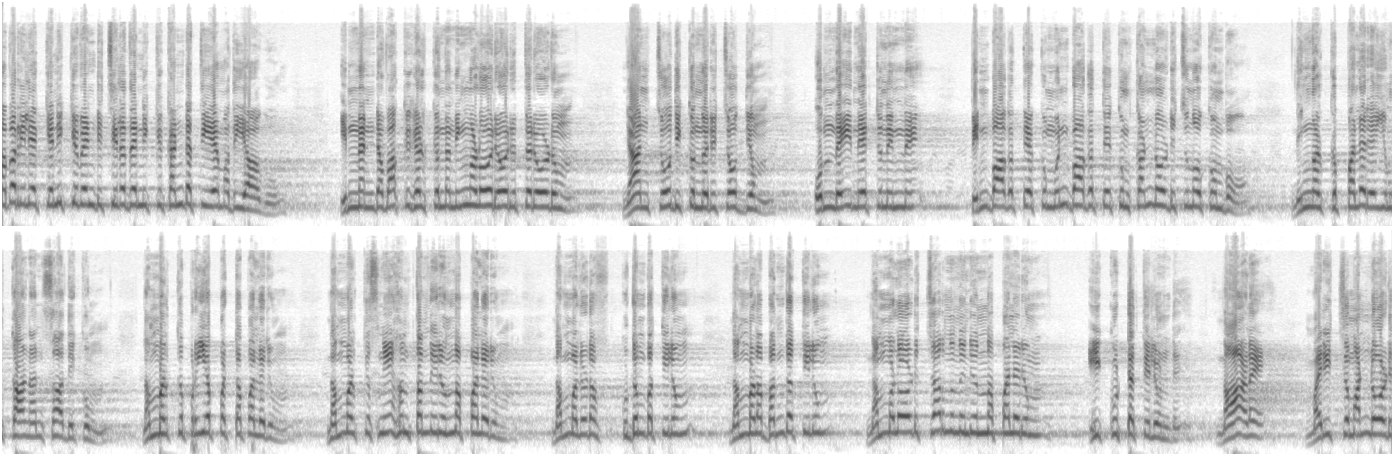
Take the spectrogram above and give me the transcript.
കബറിലേക്ക് എനിക്ക് വേണ്ടി ചിലത് എനിക്ക് കണ്ടെത്തിയേ മതിയാകൂ. ഇന്നെന്റെ വാക്ക് കേൾക്കുന്ന നിങ്ങൾ ഓരോരുത്തരോടും ഞാൻ ചോദിക്കുന്നൊരു ചോദ്യം. ഒന്നേ നേറ്റു നിന്ന് പിൻഭാഗത്തേക്കും മുൻഭാഗത്തേക്കും കണ്ണോടിച്ചു നോക്കുമ്പോൾ നിങ്ങൾക്ക് പലരെയും കാണാൻ സാധിക്കും. നമ്മൾക്ക് പ്രിയപ്പെട്ട പലരും നമ്മൾക്ക് സ്നേഹം തന്നിരുന്ന പലരും നമ്മളുടെ കുടുംബത്തിലും നമ്മളെ ബന്ധത്തിലും നമ്മളോട് ചേർന്ന് നിന്നിരുന്ന പലരും ഈ കൂട്ടത്തിലുണ്ട്. നാളെ മരിച്ച മണ്ണോട്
